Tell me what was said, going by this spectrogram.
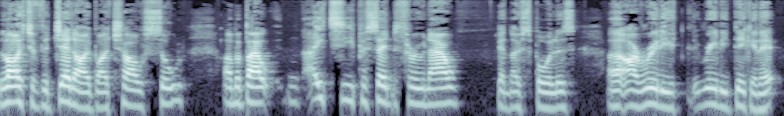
Light of the Jedi by Charles Soule. I'm about eighty percent through now. Get no spoilers. Uh, I really, really digging it.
